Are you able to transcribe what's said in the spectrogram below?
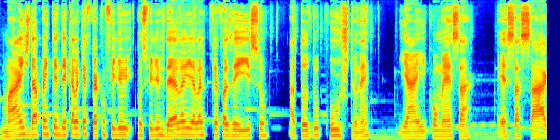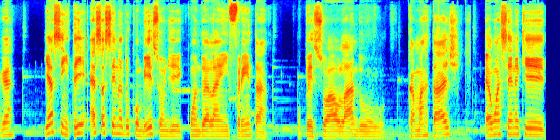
Mas dá para entender que ela quer ficar com, filho, com os filhos dela e ela quer fazer isso a todo custo, né? E aí começa essa saga. E assim, tem essa cena do começo, onde quando ela enfrenta o pessoal lá do Camartage, é uma cena que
